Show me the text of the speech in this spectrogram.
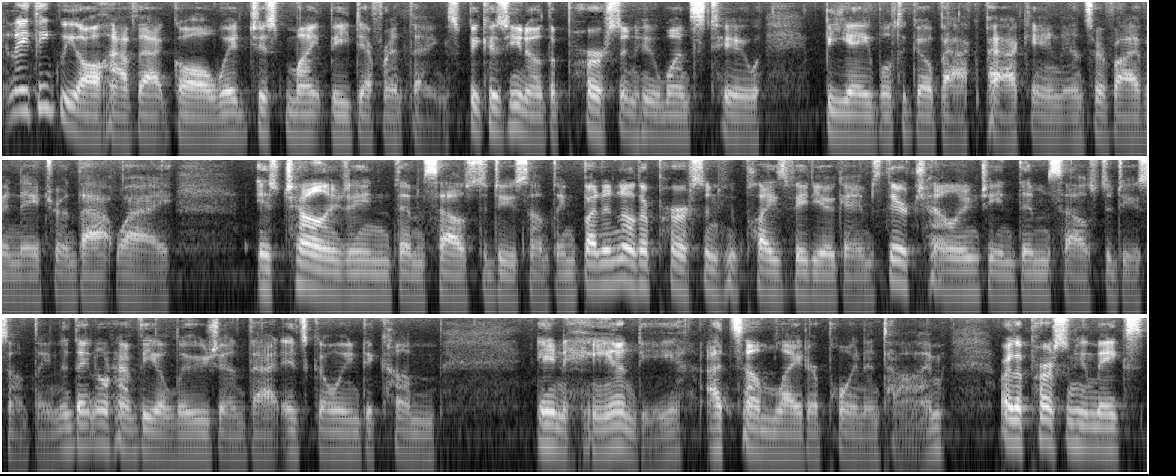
And I think we all have that goal. It just might be different things because, you know, the person who wants to be able to go backpacking and survive in nature in that way is challenging themselves to do something. But another person who plays video games, they're challenging themselves to do something. And they don't have the illusion that it's going to come in handy at some later point in time. Or the person who makes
